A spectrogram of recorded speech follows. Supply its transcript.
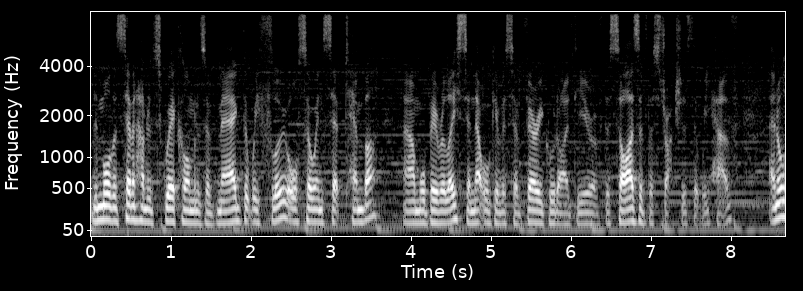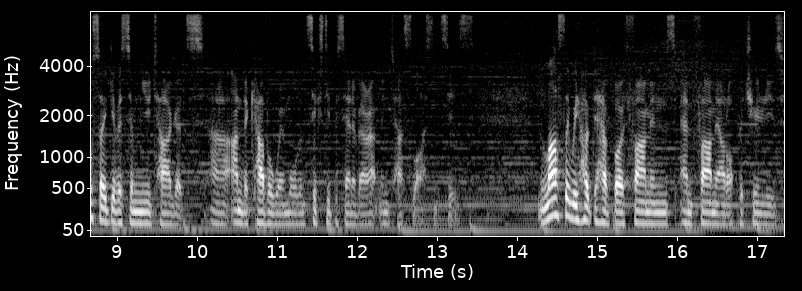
The more than 700 square kilometres of mag that we flew also in September um, will be released and that will give us a very good idea of the size of the structures that we have and also give us some new targets uh, undercover where more than 60% of our Atmintas licence is. And lastly, we hope to have both farm-ins and farm-out opportunities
